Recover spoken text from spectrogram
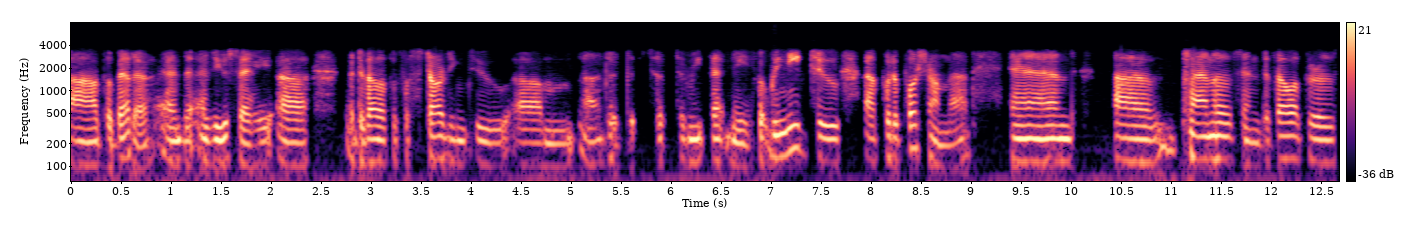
uh, the better. And as you say, uh, developers are starting to, um, to, to, to meet that need. But we need to put a push on that, and planners and developers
